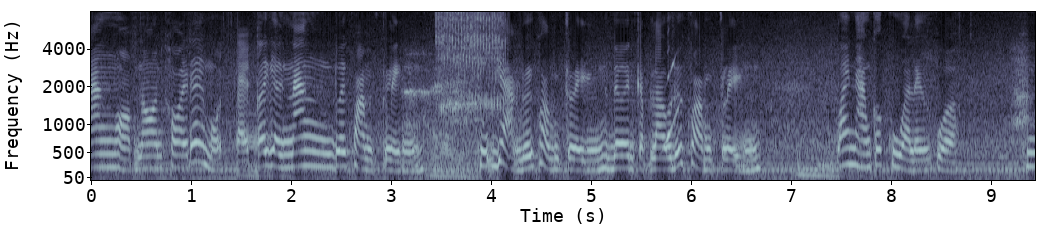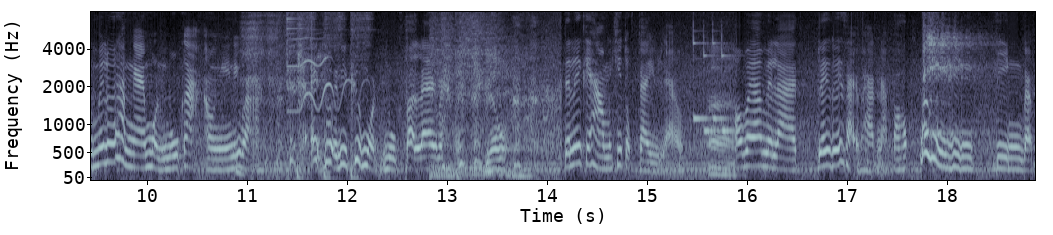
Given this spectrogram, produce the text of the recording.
นั่งหมอบนอนคอยได้หมด แต่ก็ยังนั่งด้วยความเกรงทุกอย่างด้วยความเกรงเดินกับเราด้วยความเกรงว่ายน้ำก็กลัวอะไรก็กลัว คือไม่รู้ทำไงหมดมุกอะเอางี้ดีกว่าไอ้ตัวนี้คือหมดมุกตอนแรกนะแล้วแต่เล่นเกมฮาวมันขี้ตกใจอยู่แล้วอ่าเพราะเวลาเวลาด้วยด้วยสายพันธุ์นะพอเขาปุ้งยิงยิงแบบ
